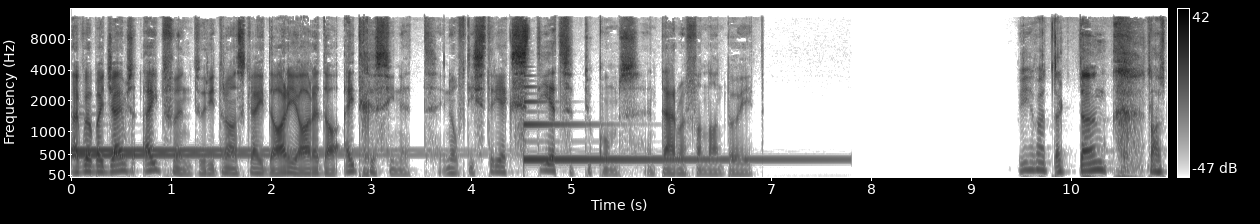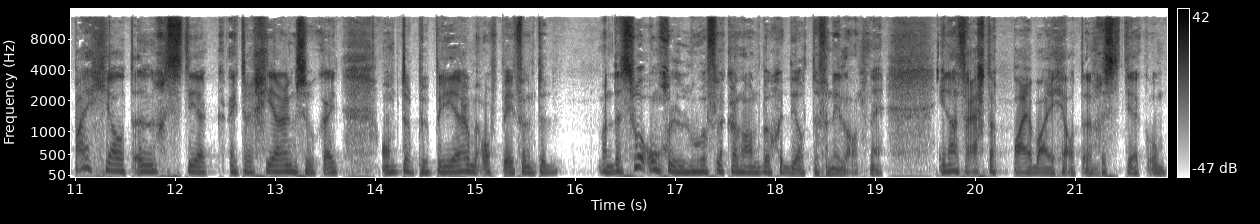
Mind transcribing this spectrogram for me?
Ek wou by James uitvind hoe die Transkei daardie jare daar uitgesien het en of die streek steeds 'n toekoms in terme van landbou het. Wie wat ek dink, daar's baie geld ingesteek uit regeringshoek uit om te probeer om opbeffing te want dit is so ongelooflike landbougedeelte van die land nê. En daar's regtig baie baie geld ingesteek om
